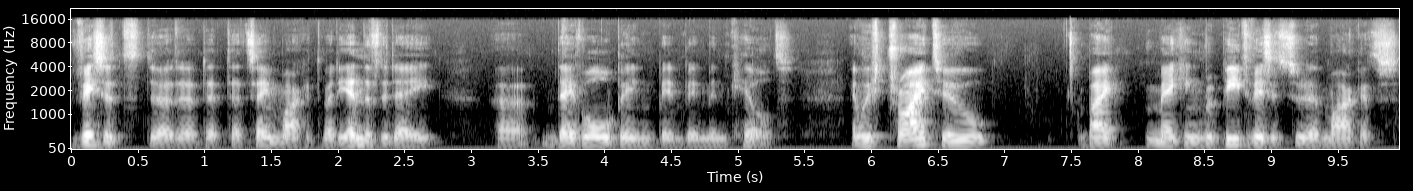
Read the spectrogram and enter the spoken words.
visit the, the that, that same market by the end of the day, uh, they've all been, been been been killed. And we've tried to, by making repeat visits to the markets,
